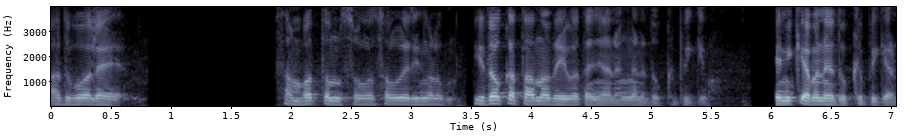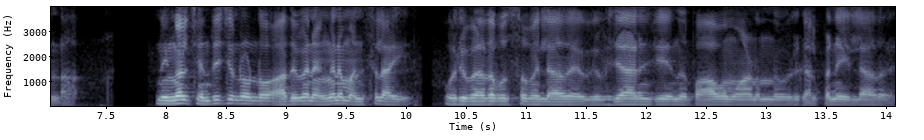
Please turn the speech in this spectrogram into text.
അതുപോലെ സമ്പത്തും സുഖസൗകര്യങ്ങളും ഇതൊക്കെ തന്ന ദൈവത്തെ ഞാൻ അങ്ങനെ ദുഃഖിപ്പിക്കും. എനിക്കവനെ ദുഃഖിപ്പിക്കേണ്ട. നിങ്ങൾ ചിന്തിച്ചിട്ടുണ്ടോ? അതിവൻ എങ്ങനെ മനസ്സിലായി? ഒരു വേദപുസ്തകമില്ലാതെ വ്യഭിചാരം ചെയ്യുന്ന പാവമാണെന്ന് ഒരു കൽപ്പനയില്ലാതെ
